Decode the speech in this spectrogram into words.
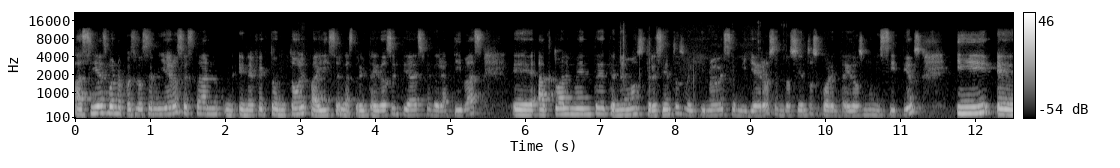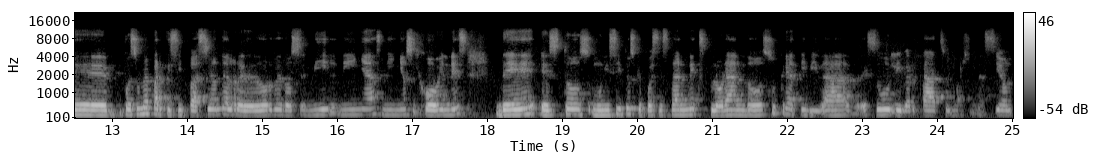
Así es, bueno, pues los semilleros están en efecto en todo el país, en las 32 entidades federativas. Eh, actualmente tenemos 329 semilleros en 242 municipios y eh, pues una participación de alrededor de 12 mil niñas, niños y jóvenes de estos municipios que pues están explorando su creatividad, su libertad, su imaginación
